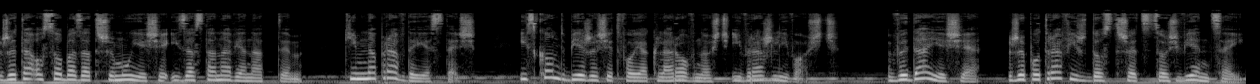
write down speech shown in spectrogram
że ta osoba zatrzymuje się i zastanawia nad tym, kim naprawdę jesteś i skąd bierze się Twoja klarowność i wrażliwość. Wydaje się, że potrafisz dostrzec coś więcej,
